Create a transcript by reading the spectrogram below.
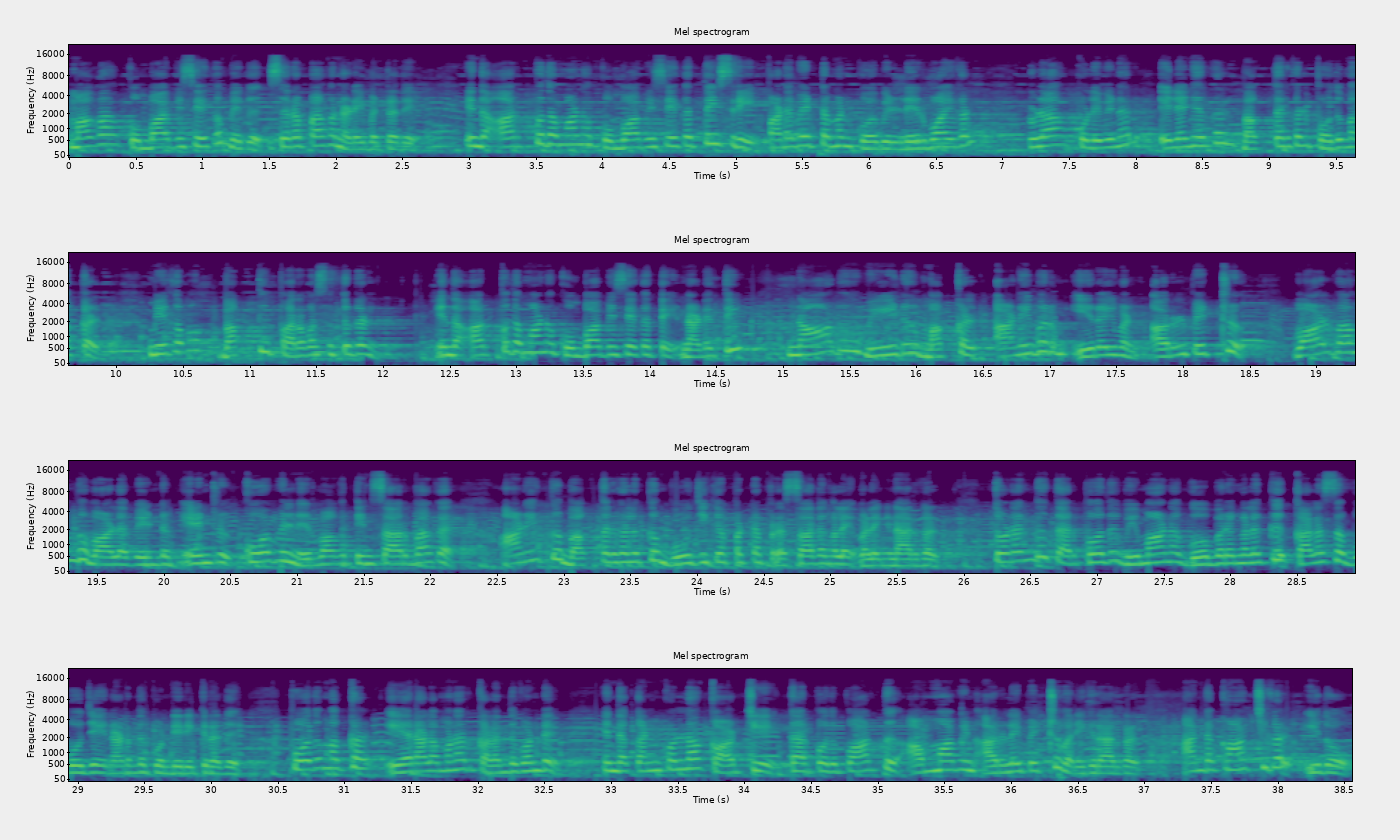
மகா கும்பாபிஷேகம் வெகு சிறப்பாக நடைபெற்றது. இந்த அற்புதமான கும்பாபிஷேகத்தை ஸ்ரீ படவேட்டம்மன் கோவில் நிர்வாகிகள் விழா குழுவினர் இளைஞர்கள் பக்தர்கள் பொதுமக்கள் மிகவும் பக்தி பரவசத்துடன் இந்த அற்புதமான கும்பாபிஷேகத்தை நடத்தி நாடு வீடு மக்கள் அனைவரும் இறைவன் அருள் பெற்று வாழ்வாங்கு வாழ வேண்டும் என்று கோவில் நிர்வாகத்தின் சார்பாக அனைத்து பக்தர்களுக்கும் பூஜிக்கப்பட்ட பிரசாதங்களை வழங்கினார்கள். தொடர்ந்து தற்போது விமான கோபுரங்களுக்கு கலச பூஜை நடந்து கொண்டிருக்கிறது. பொதுமக்கள் ஏராளமானோர் கலந்து கொண்டு இந்த கண்கொள்ளா காட்சியை தற்போது பார்த்து அம்மாவின் அருளை பெற்று வருகிறார்கள். அந்த காட்சிகள் இதோ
